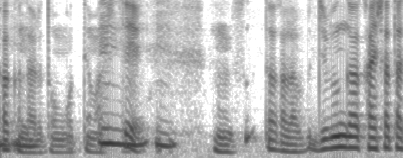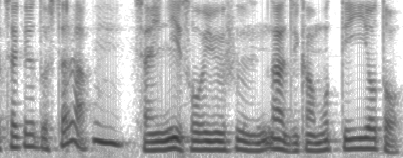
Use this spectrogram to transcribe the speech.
高くなると思ってまして、うんうん、そだから自分が会社立ち上げるとしたらうん。社員にそういうふうな時間を持っていいよと。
